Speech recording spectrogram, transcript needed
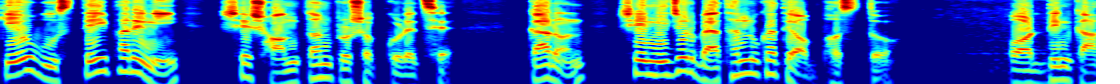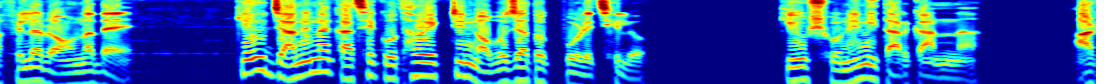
কেউ বুঝতেই পারেনি সে সন্তান প্রসব করেছে, কারণ সে নিজের ব্যথা লুকাতে অভ্যস্ত। পরদিন কাফেলা রওনা দেয়। কেউ জানে না কাছে কোথাও একটি নবজাতক পড়েছিল। কেউ শোনেনি তার কান্না। আর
